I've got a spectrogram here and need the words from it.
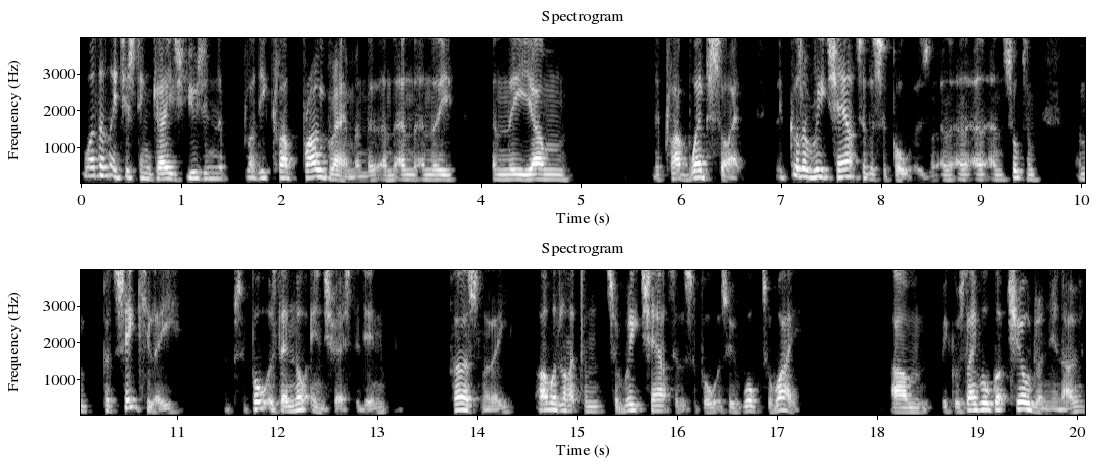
Why don't they just engage using the bloody club program and the and, and, and the and the um the club website? They've got to reach out to the supporters and, and, and talk to them, and particularly the supporters they're not interested in. Personally, I would like them to reach out to the supporters who've walked away, um, because they've all got children. You know,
